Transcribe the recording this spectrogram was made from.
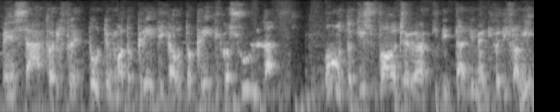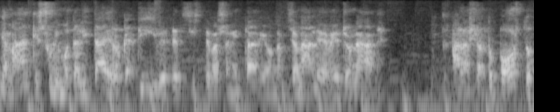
pensato, riflettuto in modo critico, autocritico sul modo di svolgere l'attività di medico di famiglia, ma anche sulle modalità erogative del sistema sanitario nazionale e regionale, ha lasciato posto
